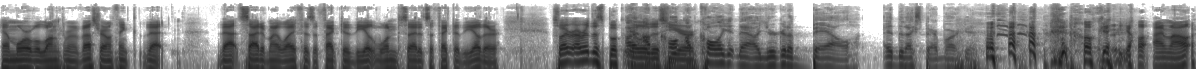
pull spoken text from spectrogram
am more of a long term investor. I don't think that that side of my life has affected the one side has affected the other. So I, I read this book I, earlier am this call- year. I'm calling it now. You're gonna bail in the next bear market. okay, y'all, I'm out.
